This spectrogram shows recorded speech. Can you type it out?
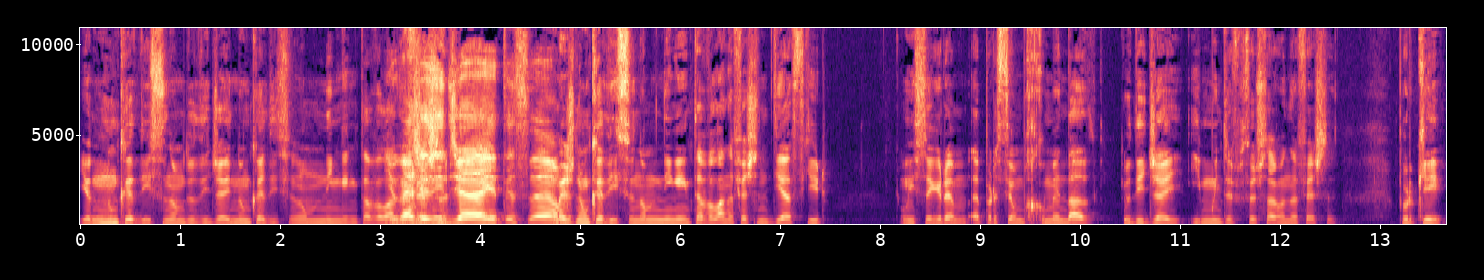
Eu nunca disse o nome do DJ, nunca disse o nome de ninguém que estava lá E o na gajo é festa. DJ, atenção! Mas nunca disse o nome de ninguém que estava lá na festa no dia a seguir. O Instagram apareceu-me recomendado o DJ e muitas pessoas estavam na festa. Porquê?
